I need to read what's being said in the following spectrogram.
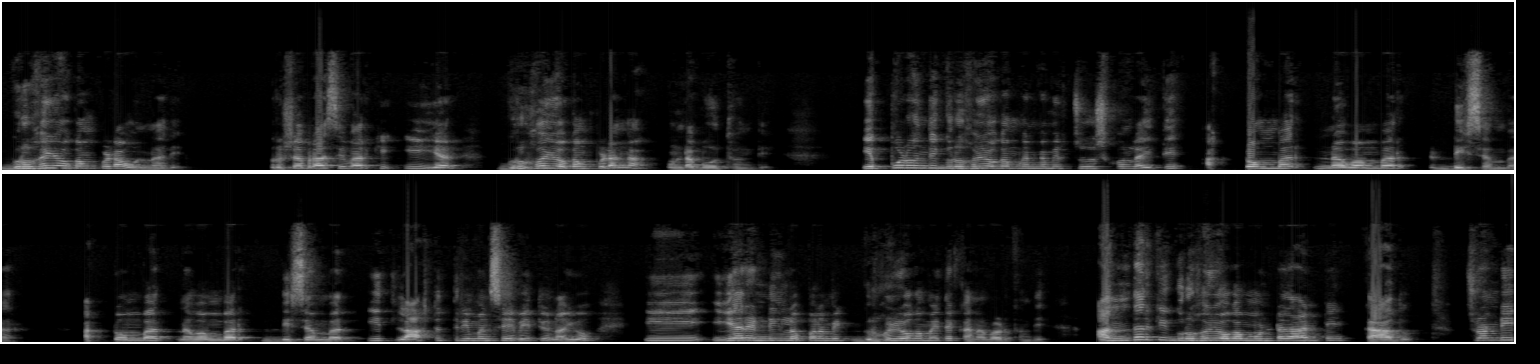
గృహయోగం కూడా ఉన్నది. వృషభ రాశి వారికి ఈ ఇయర్ గృహయోగం కూడా ఉండబోతుంది. ఎప్పుడు ఉంది గృహయోగం కనుక మీరు చూసుకున్నట్లయితే October November December. October November December ఈ లాస్ట్ త్రీ మంత్స్ ఏవైతే ఉన్నాయో ఈ ఇయర్ ఎండింగ్ లోపల మీకు గృహయోగం అయితే కనబడుతుంది. అందరికీ గృహయోగం ఉంటుందా అంటే కాదు. చూడండి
